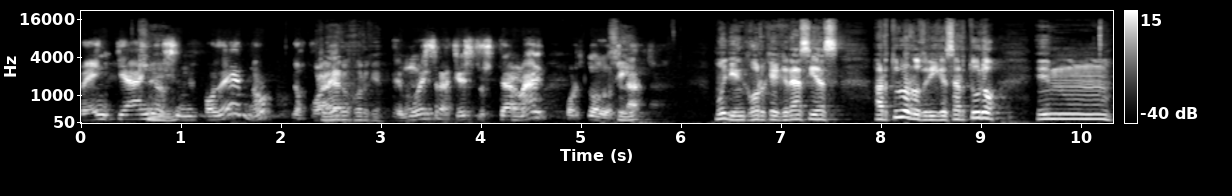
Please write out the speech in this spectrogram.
20 años en el poder, ¿no? Lo cual demuestra que esto está mal por todos lados. Muy bien, Jorge, gracias. Arturo Rodríguez, Arturo, em,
